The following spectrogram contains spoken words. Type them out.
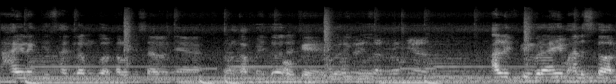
highlight Instagram gua kalau misalnya lengkapnya itu ada Oke. di 2000 Alif Ibrahim underscore.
